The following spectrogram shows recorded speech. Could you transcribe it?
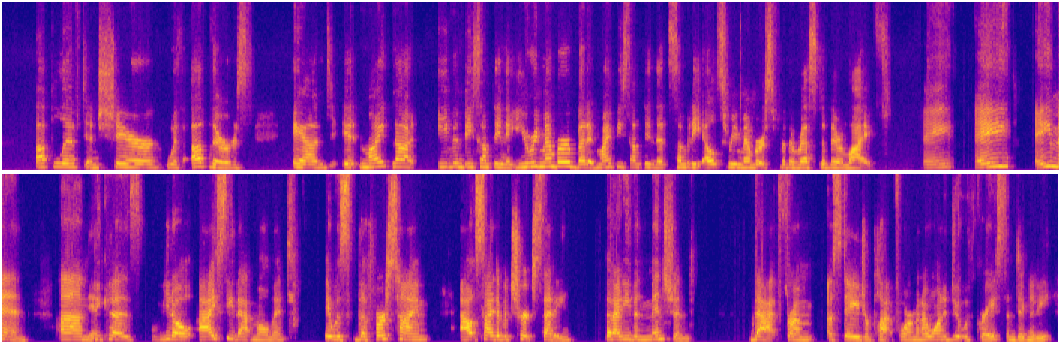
uplift and share with others. And it might not even be something that you remember, but it might be something that somebody else remembers for the rest of their life. A, a, amen. Um, yeah. Because, you know, I see that moment. It was the first time outside of a church setting that I'd even mentioned that from a stage or platform. And I want to do it with grace and dignity.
